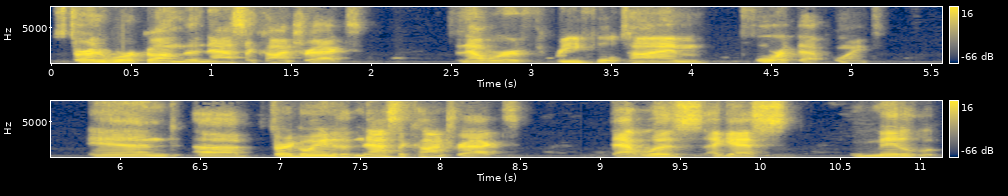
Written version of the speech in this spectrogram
started work on the NASA contract. So now we're three full time, four at that point, and uh, started going into the NASA contract. That was, I guess, middle,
